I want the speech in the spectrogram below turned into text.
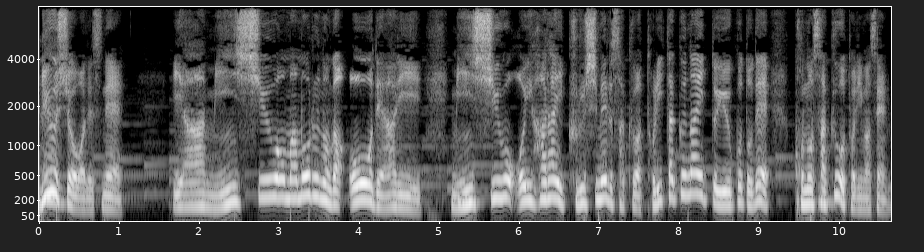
劉将はですね、いやー、民衆を守るのが王であり、民衆を追い払い苦しめる策は取りたくないということで、この策を取りません。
